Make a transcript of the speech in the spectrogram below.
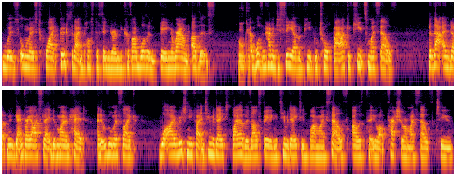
was almost quite good for that imposter syndrome because I wasn't being around others. Okay. I wasn't having to see other people talk about it. I could keep to myself. But that ended up me getting very isolated in my own head. And it was almost like what I originally felt intimidated by others, I was feeling intimidated by myself. I was putting a lot of pressure on myself to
